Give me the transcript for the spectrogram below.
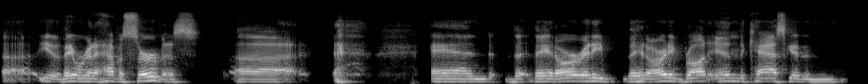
uh, you know, they were going to have a service uh and the, they had already they had already brought in the casket and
